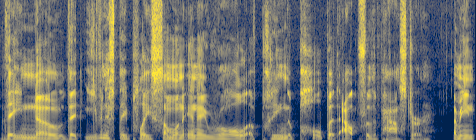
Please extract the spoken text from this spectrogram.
they know that even if they place someone in a role of putting the pulpit out for the pastor, I mean,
